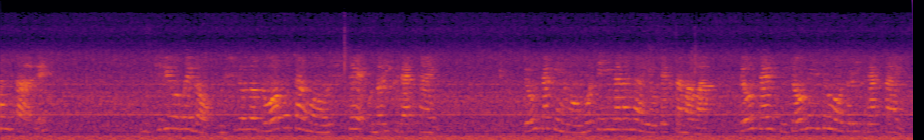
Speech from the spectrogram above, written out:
ンターです1両目の後ろのドアボタンを押してお乗りください。乗車券をお持ちにならないお客様は乗車駅正面ドをお取りください。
